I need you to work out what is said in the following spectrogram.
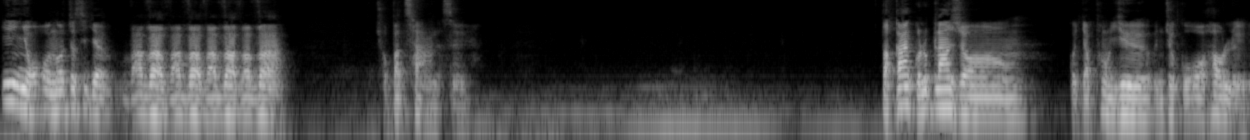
ít nhỏ nó cho sẽ va va va va va va va va cho bắt sang lệ sự tất cả của lúc plan rồi của cho phong dư cho của ô hậu lự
